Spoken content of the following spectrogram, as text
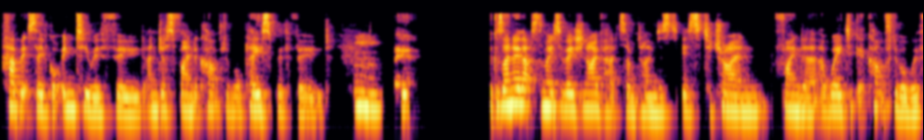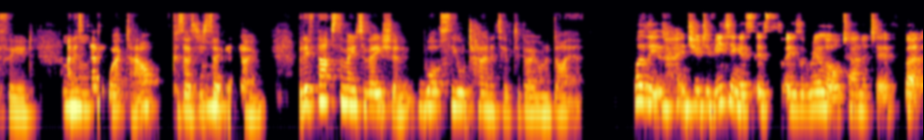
habits they've got into with food and just find a comfortable place with food. Mm. So, because I know that's the motivation I've had sometimes is, is to try and find a, a way to get comfortable with food. Mm-hmm. And it's mm-hmm. never worked out because, as you mm-hmm. say, they don't. But if that's the motivation, what's the alternative to going on a diet? Well, the intuitive eating is, is is a real alternative, but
